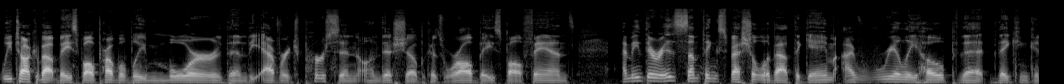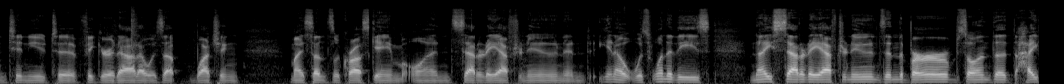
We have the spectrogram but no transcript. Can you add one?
we talk about baseball probably more than the average person on this show because we're all baseball fans. I mean, there is something special about the game. I really hope that they can continue to figure it out. I was up watching my son's lacrosse game on Saturday afternoon, and you know, it was one of these nice Saturday afternoons in the burbs on the high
